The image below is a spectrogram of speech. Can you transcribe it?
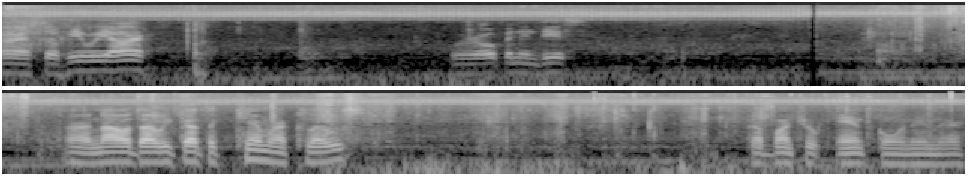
Alright, so here we are. We're opening this. Alright, now that we got the camera closed, Got a bunch of ants going in there.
